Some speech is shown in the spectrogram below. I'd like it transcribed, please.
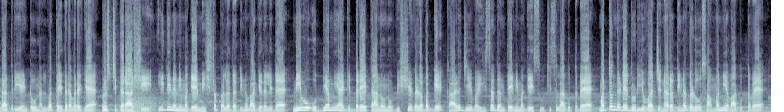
ರಾತ್ರಿ ಎಂಟು ನಲವತ್ತೈದರವರೆಗೆ. ವೃಶ್ಚಿಕ ರಾಶಿ, ಈ ದಿನ ನಿಮಗೆ ಮಿಶ್ರ ಫಲದ ದಿನವಾಗಿರಲಿದೆ. ನೀವು ಉದ್ಯಮಿಯಾಗಿದ್ದರೆ ಕಾನೂನು ವಿಷಯಗಳ ಬಗ್ಗೆ ಕಾಳಜಿ ವಹಿಸದಂತೆ ನಿಮಗೆ ಸೂಚಿಸಲಾಗುತ್ತದೆ. ಮತ್ತೊಂದೆಡೆ ದುಡಿಯುವ ಜನರ ದಿನಗಳು ಸಾಮಾನ್ಯವಾಗುತ್ತವೆ.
